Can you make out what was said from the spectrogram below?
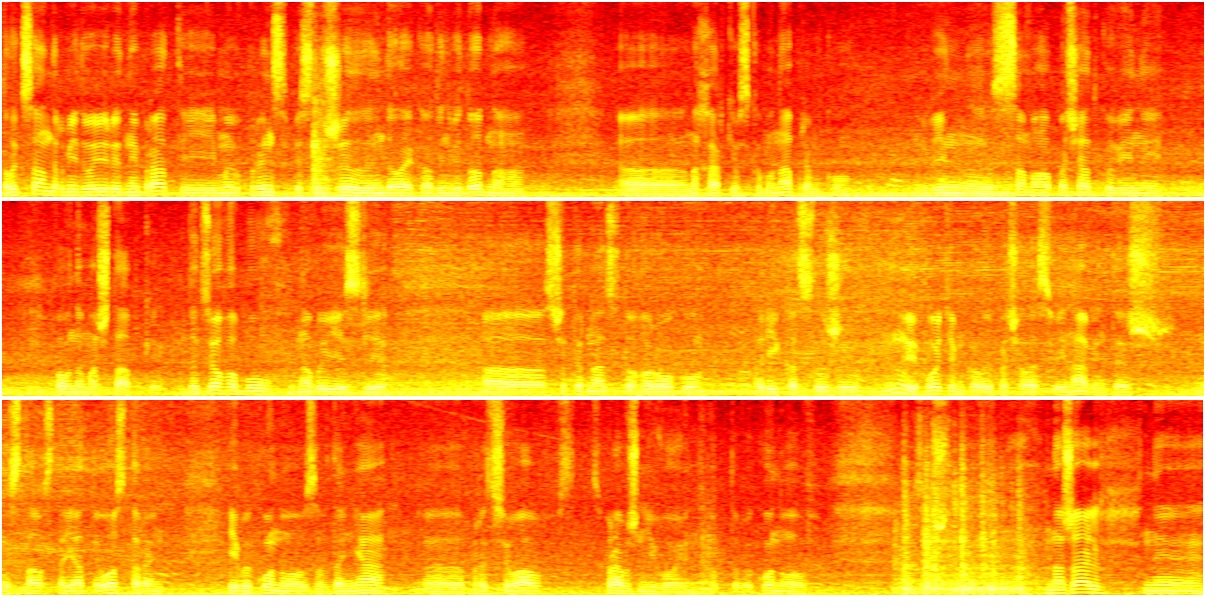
Олександр мій двоюрідний брат, і ми, в принципі, служили недалеко один від одного на харківському напрямку. Він з самого початку війни повномасштабки. До цього був на виїзді е, з 2014 року, рік служив. Ну і потім, коли почалась війна, він теж не став стояти осторонь і виконував завдання, е, працював справжній воїн, тобто виконував все, що. На жаль, не,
